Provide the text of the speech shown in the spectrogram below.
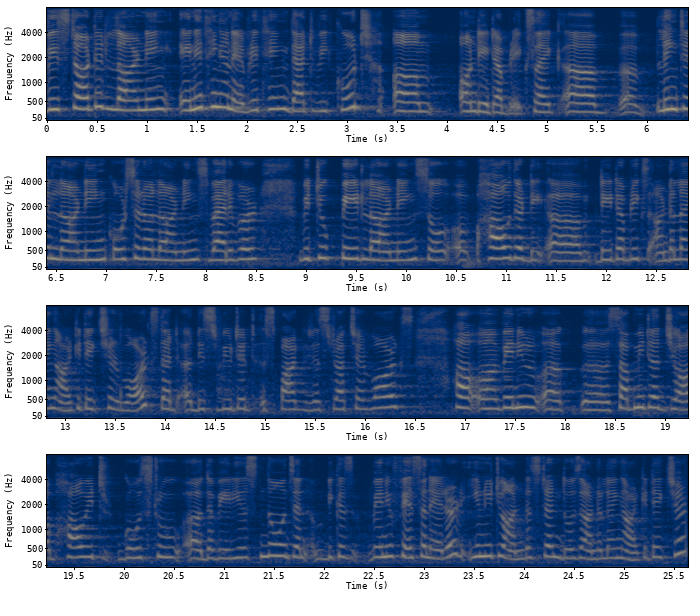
We started learning anything and everything that we could um, on Databricks, like uh, uh, LinkedIn Learning, Coursera Learnings, wherever we took paid learning. So uh, how the uh, Databricks underlying architecture works, that distributed Spark data structure works, how uh, when you uh, submit a job, how it goes through the various nodes, and because when you face an error, you need to understand those underlying architecture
